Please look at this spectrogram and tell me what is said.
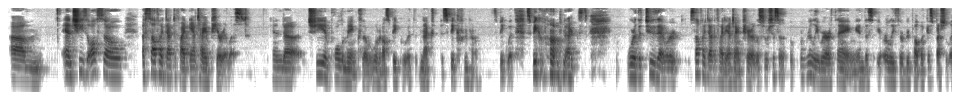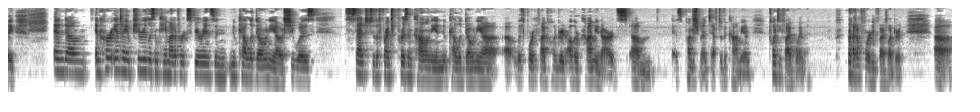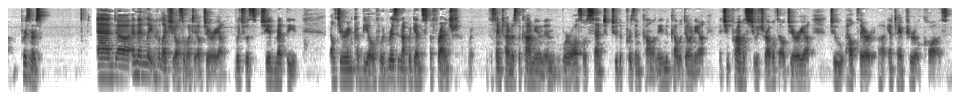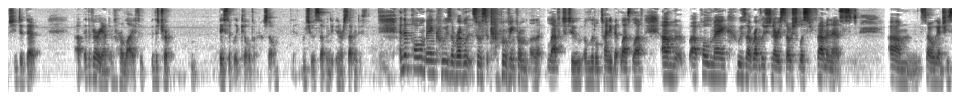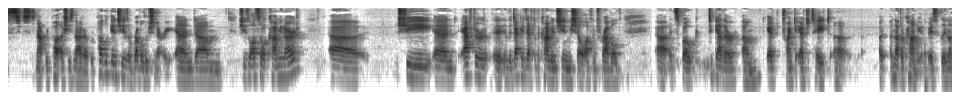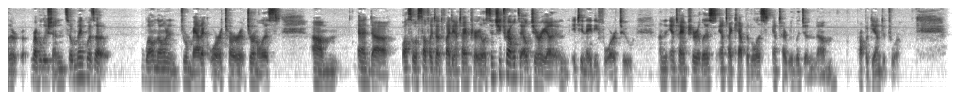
Um, and she's also a self identified anti imperialist. And uh, she and Paula Mink, the woman I'll speak with next, speak, no, speak with, speak about next, were the two that were self-identified anti-imperialists, which is a, a really rare thing in this early Third Republic, especially and um, and her anti-imperialism came out of her experience in New Caledonia. She was sent to the French prison colony in New Caledonia uh, with 4,500 other communards um, as punishment after the commune. 25 women out of 4,500 uh, prisoners. And uh, and then late in her life, she also went to Algeria, which was she had met the Algerian Kabyle who had risen up against the French at the same time as the commune and were also sent to the prison colony in New Caledonia. And she promised she would travel to Algeria to help their uh, anti imperial cause. She did that uh, at the very end of her life. The trip basically killed her. So when she was 70 in her 70s. And then Paula Mink, who's a so, moving from uh, left to a little tiny bit less left, um, uh, Paula Mink, who's a revolutionary socialist feminist, um, so again, she's, she's not Repu- she's not a Republican. She is a revolutionary, and um, she's also a communard. Uh, she and after uh, in the decades after the commune, she and Michel often traveled uh, and spoke together, um, trying to agitate uh, a, another commune, basically another revolution. And so Mink was a well-known and dramatic orator, a journalist, um, and uh, also a self-identified anti-imperialist, and she traveled to Algeria in 1884 to an anti-imperialist, anti-capitalist, anti-religion um, propaganda tour.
